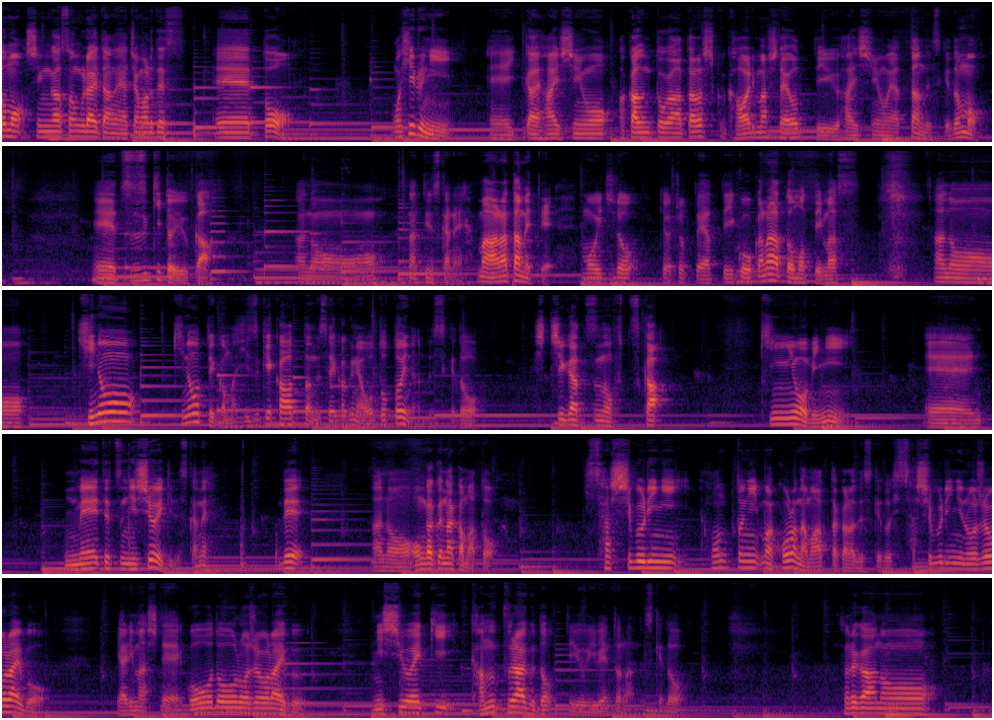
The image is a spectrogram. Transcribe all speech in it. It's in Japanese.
どうも、シンガーソングライターのやちゃまるです。えー、っと、お昼に、えー、一回配信を、アカウントが新しく変わりましたよっていう配信をやったんですけども、えー、続きというか、あのー、ていうんですかね、まあ改めて、もう一度、今日ちょっとやっていこうかなと思っています。あのー、昨日、昨日っていうか、まあ、日付変わったんで、正確には一昨日なんですけど、7月の2日、金曜日に、えー、名鉄西尾駅ですかね。で、あの、音楽仲間と、久しぶりに、本当に、まあコロナもあったからですけど、久しぶりに路上ライブをやりまして、合同路上ライブ、西尾駅カムプラグドっていうイベントなんですけど、それがあの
